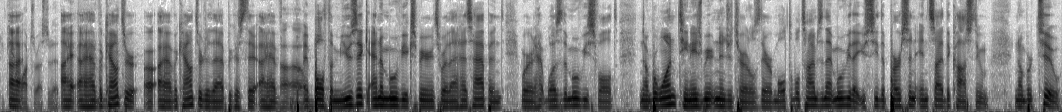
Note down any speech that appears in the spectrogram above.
you can't Uh, watch the rest of it. I, I have a counter. Uh, I have a counter to that because there, I have b- both a music and a movie experience where that has happened, where it ha- was the movie's fault. Number one, Teenage Mutant Ninja Turtles. There are multiple times in that movie that you see the person inside the costume. Number two,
